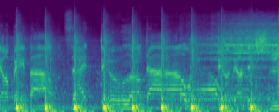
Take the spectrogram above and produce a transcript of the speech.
丢掉背包再丢唠叨丢掉电视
